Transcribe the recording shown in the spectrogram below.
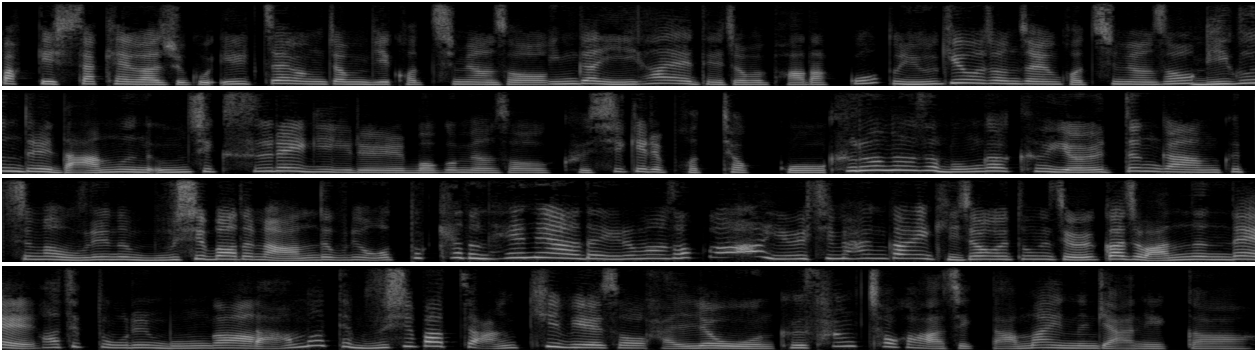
핍박받기 시작해가지고 일제강점기 거치면서 인간 이하의 대접을 받았고 또 6.25 전쟁을 거치면서 미군들이 남은 음식 쓰레기를 먹으면서 그 시기를 버텼고 그러면서 뭔가 그 열등감 그치만 우리는 무시받으면 안 돼. 우리는 어떻게든 해내야 돼. 이러면서 아 열심히 한강의 기적을 통해서 여기까지 왔는데 아직도 우리는 뭔가 남한테 무시받지 않기 위해서 달려온 그 상처가 아직 남아있는 게 아닐까.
